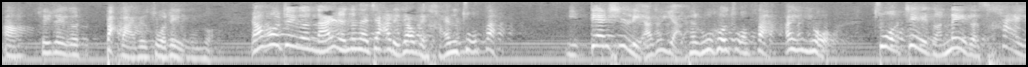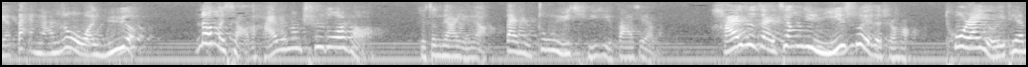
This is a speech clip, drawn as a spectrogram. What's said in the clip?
啊！所以这个爸爸就做这个工作，然后这个男人呢在家里就要给孩子做饭。你电视里啊就演他如何做饭，哎呦，做这个那个菜呀、蛋啊、肉啊、鱼啊，那么小的孩子能吃多少啊？就增加营养。但是终于奇迹发现了，孩子在将近一岁的时候，突然有一天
